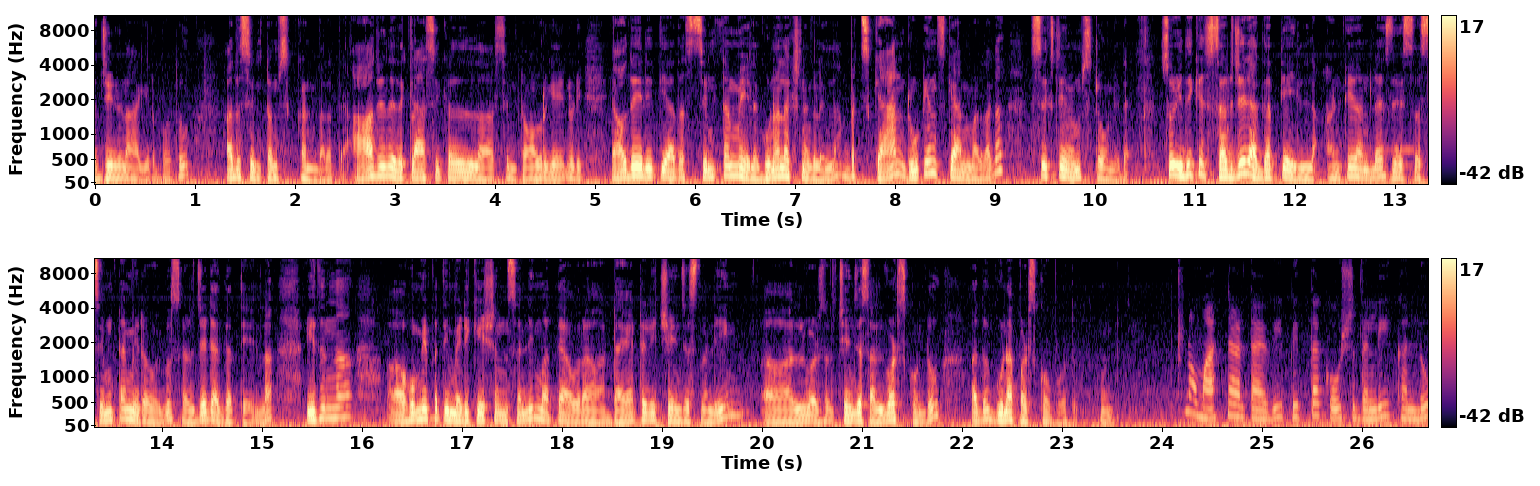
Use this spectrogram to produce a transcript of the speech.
ಅಜೀರ್ಣ ಆಗಿರ್ಬೋದು, ಅದು ಸಿಂಪ್ಟಮ್ಸ್ ಕಂಡು ಬರುತ್ತೆ. ಆದ್ದರಿಂದ ಇದು ಕ್ಲಾಸಿಕಲ್ ಸಿಂಪ್ಟಮ್ ಅವ್ರಿಗೆ ನೋಡಿ, ಯಾವುದೇ ರೀತಿಯಾದ ಸಿಂಪ್ಟಮ್ಮೇ ಇಲ್ಲ, ಗುಣಲಕ್ಷಣಗಳಿಲ್ಲ ಬಟ್ ಸ್ಕ್ಯಾನ್ ರೂಟೀನ್ ಸ್ಕ್ಯಾನ್ ಮಾಡಿದಾಗ ಸಿಕ್ಸ್ಟಿ ಎಂ ಸ್ಟೋನ್ ಇದೆ. ಸೊ ಇದಕ್ಕೆ ಸರ್ಜರಿ ಅಗತ್ಯ ಇಲ್ಲ. ಅಂಟಿ ಅನ್ಲೆಸ್ ಸಿಂಪ್ಟಮ್ ಇರೋವರೆಗೂ ಸರ್ಜರಿ ಅಗತ್ಯ ಇಲ್ಲ. ಇದನ್ನು ಹೋಮಿಯೋಪತಿ ಮೆಡಿಕೇಷನ್ಸಲ್ಲಿ ಮತ್ತು ಅವರ ಡಯಟರಿ ಚೇಂಜಸ್ನಲ್ಲಿ ಅಳ್ವಡ್ಸ್ ಚೇಂಜಸ್ ಅಳವಡಿಸ್ಕೊಂಡು ಅದು ಗುಣಪಡಿಸ್ಕೋಬೋದು ಒಂದು. ನಾವು ಮಾತನಾಡ್ತಾ ಇದ್ವಿ ಪಿತ್ತಕೋಶದಲ್ಲಿ ಕಲ್ಲು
